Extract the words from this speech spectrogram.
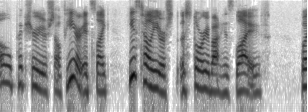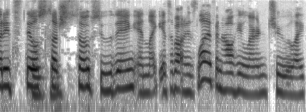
oh, picture yourself here, it's like he's telling you a story about his life, but it's still okay. such so soothing and like it's about his life and how he learned to like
